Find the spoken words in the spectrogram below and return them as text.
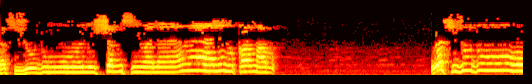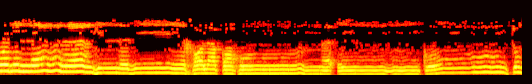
تسجدوا للشمس ولا للقمر. واسجدوا لله الذي خلقهن إن كنتم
